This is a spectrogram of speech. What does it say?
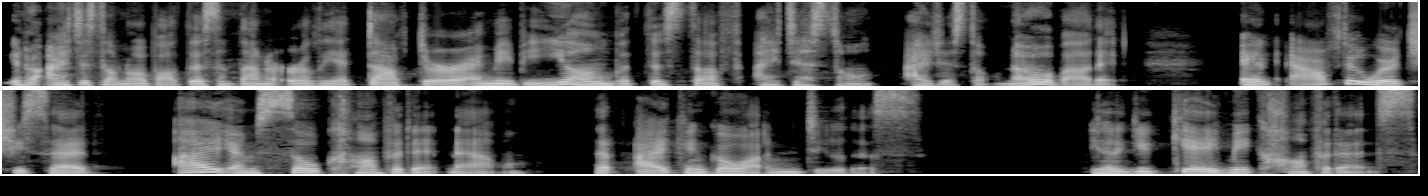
you know, I just don't know about this. I'm not an early adopter. I may be young, but this stuff, I just don't, I just don't know about it. And afterwards, she said, I am so confident now that I can go out and do this. You know, you gave me confidence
